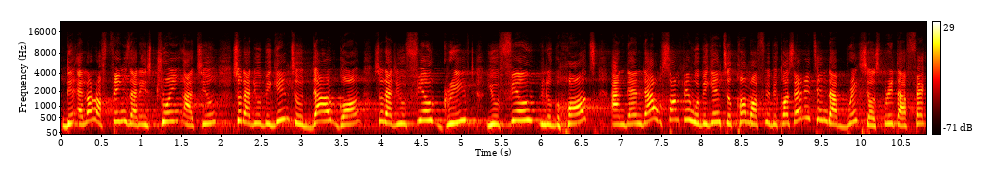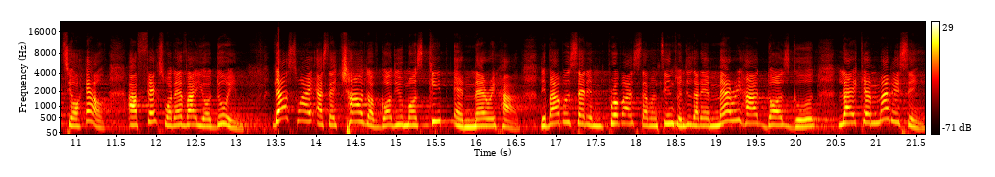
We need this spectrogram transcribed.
the, a lot of things that he's throwing at you, so that you begin to doubt God, so that you feel grieved, you feel you know, hurt, and then that something will begin to come off you because anything that breaks your spirit affects your health, affects whatever you're doing. That's why, as a child of God, you must keep a merry heart. The Bible said in Proverbs 17 20 that a merry heart does good like a medicine.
